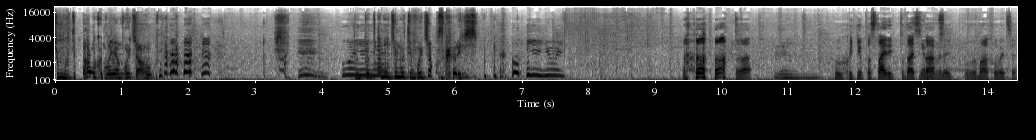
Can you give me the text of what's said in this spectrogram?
Чому ти дав, коли я почав? Тут питання, чому ти почав скоріше. Ой-ой-ой. Фу, Хотів послайдить туди-сюди, Ні, ну блядь, повимахуватися.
